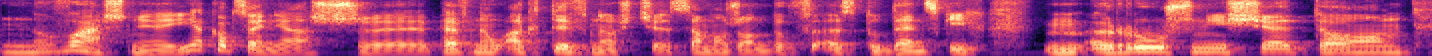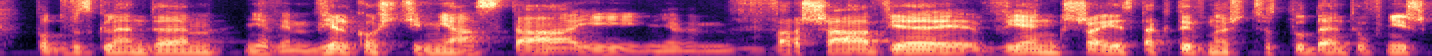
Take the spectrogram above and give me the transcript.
No właśnie, jak oceniasz y, pewną aktywność samorządów studenckich? Różni się to pod względem, nie wiem, wielkości miasta i nie wiem, w Warszawie większa jest aktywność studentów niż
